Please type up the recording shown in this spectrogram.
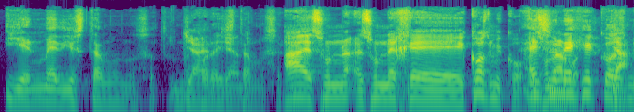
Y en medio estamos nosotros. ¿no? Ya por ahí entiendo. estamos. Ah, es un, es un eje cósmico. Es un árbol. eje Ya, cósmico.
